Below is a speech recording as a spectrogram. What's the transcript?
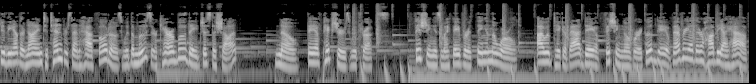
Do the other 9 to 10% have photos with a moose or caribou they just a shot? No, they have pictures with trucks. Fishing is my favorite thing in the world. I would take a bad day of fishing over a good day of every other hobby I have.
